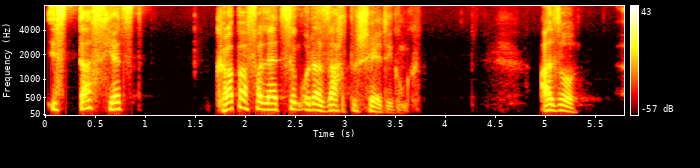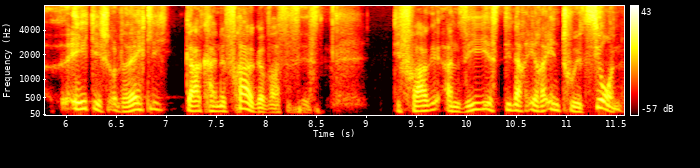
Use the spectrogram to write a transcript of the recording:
Ist das jetzt Körperverletzung oder Sachbeschädigung? Also ethisch und rechtlich gar keine Frage, was es ist. Die Frage an Sie ist die nach Ihrer Intuition.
